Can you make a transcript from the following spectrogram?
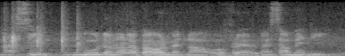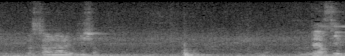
Merci. Nous donnons la parole maintenant au frère Vincent Mendy Merci.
